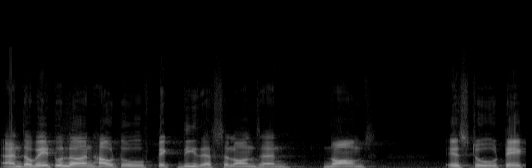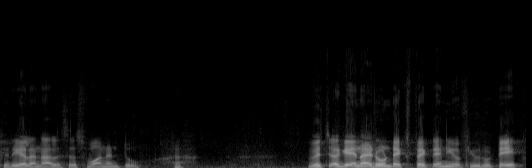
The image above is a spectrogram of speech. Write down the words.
And the way to learn how to pick these epsilons and norms is to take real analysis 1 and 2 which again I don't expect any of you to take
